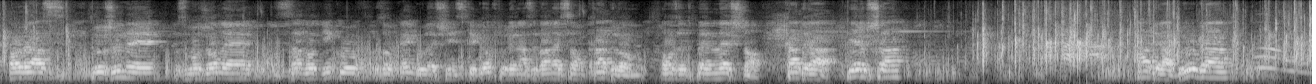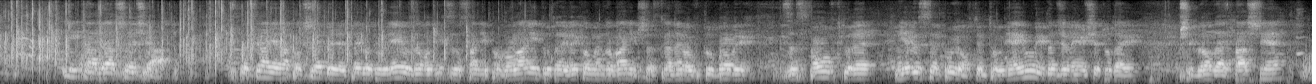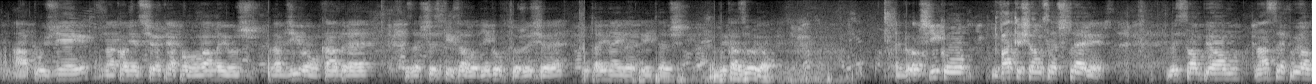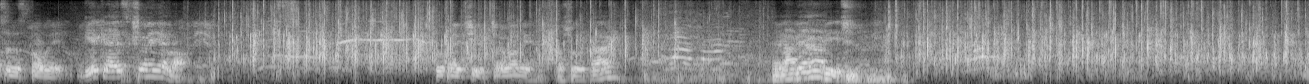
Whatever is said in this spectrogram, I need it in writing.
Oraz drużyny złożone z zawodników z okręgu leszczyńskiego, które nazywane są kadrą OZPN Leszno. Kadra pierwsza, kadra druga i kadra trzecia. Specjalnie na potrzeby tego turnieju zawodnicy zostali powołani, tutaj rekomendowani przez trenerów klubowych zespołów, które nie występują w tym turnieju i będziemy im się tutaj przyglądać bacznie, a później na koniec sierpnia powołamy już prawdziwą kadrę ze wszystkich zawodników, którzy się tutaj najlepiej też wykazują. W roczniku 2004 wystąpią następujące zespoły. GKS Krzemieniewo. Tutaj ci w czerwonych koszulkach. Rabia Rabicz.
